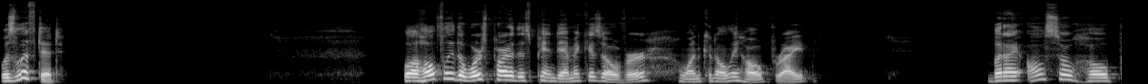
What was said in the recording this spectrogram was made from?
was lifted. Well, hopefully, the worst part of this pandemic is over. One can only hope, right? But I also hope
